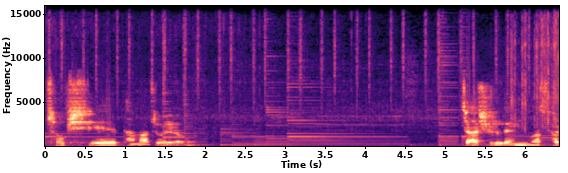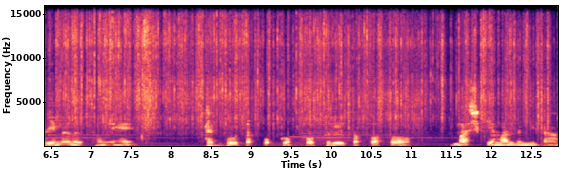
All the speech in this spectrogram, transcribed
접시에 담아줘요. 짜슐랭과 사리면을 통해 햇불닭볶음 소스를 섞어서 맛있게 만듭니다.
